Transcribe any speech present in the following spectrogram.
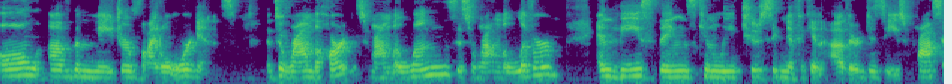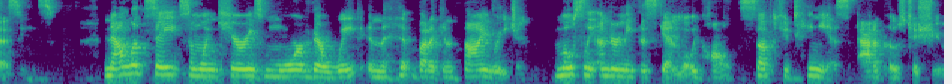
all of the major vital organs. It's around the heart, it's around the lungs, it's around the liver, and these things can lead to significant other disease processes. Now, let's say someone carries more of their weight in the hip, buttock, and thigh region, mostly underneath the skin, what we call subcutaneous adipose tissue.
